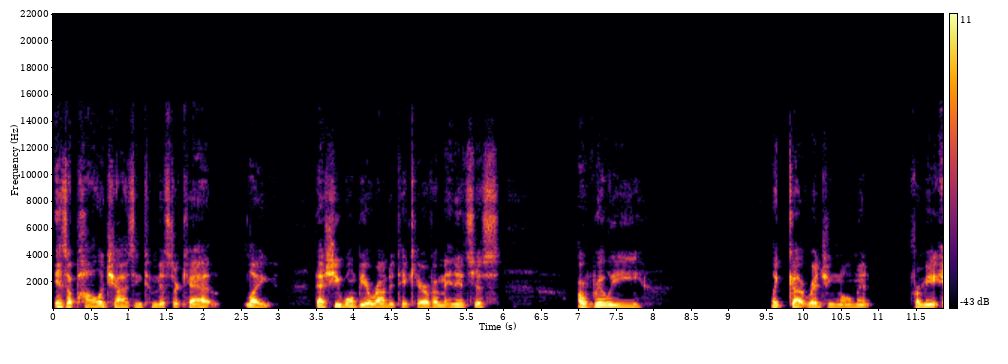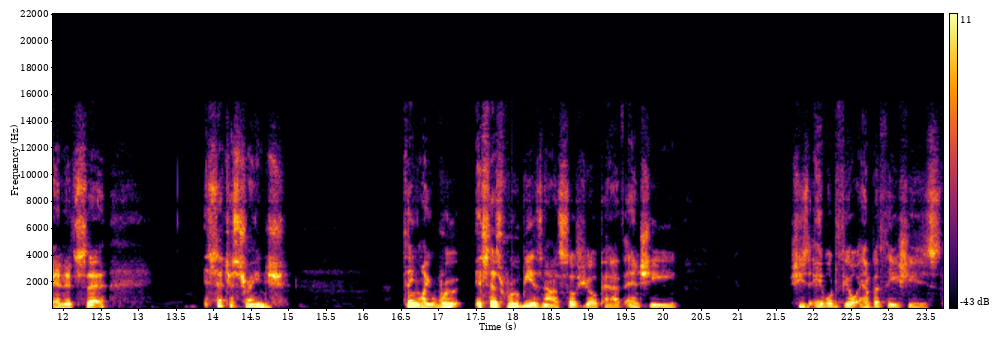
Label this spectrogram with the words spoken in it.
is apologizing to Mr. Cat like that she won't be around to take care of him and it's just a really like gut-wrenching moment for me and it's uh, it's such a strange thing like Ru- it says ruby is not a sociopath and she she's able to feel empathy she's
